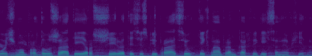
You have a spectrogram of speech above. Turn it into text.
хочемо продовжати і розширювати цю співпрацю в тих напрямках, в яких це необхідно.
